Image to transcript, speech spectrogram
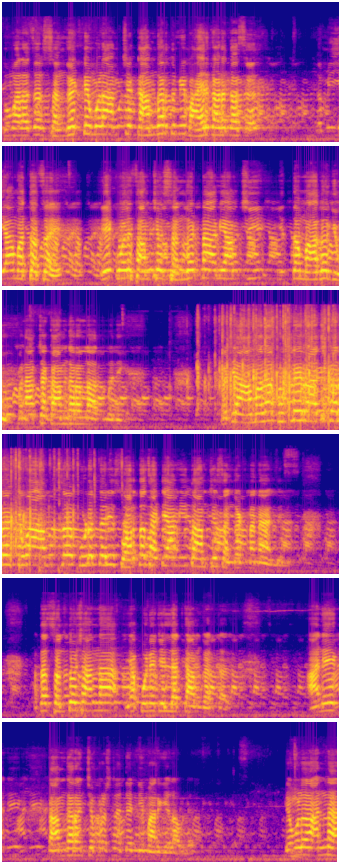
तुम्हाला जर संघटनेमुळे आमचे कामगार तुम्ही बाहेर काढत असेल तर मी या मताचा आहे. एक वेळेस आमची संघटना आम्ही आमची इथं मागं घेऊ पण आमच्या कामगारांना आतमध्ये घ्या. म्हणजे आम्हाला कुठले राजकारण किंवा आमचं कुठंतरी स्वार्थासाठी आम्ही इथं आमची संघटना नाही आणली. आता संतोष अण्णा या पुणे जिल्ह्यात काम करतात. अनेक कामगारांचे प्रश्न त्यांनी मार्गी लावले. त्यामुळं अण्णा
